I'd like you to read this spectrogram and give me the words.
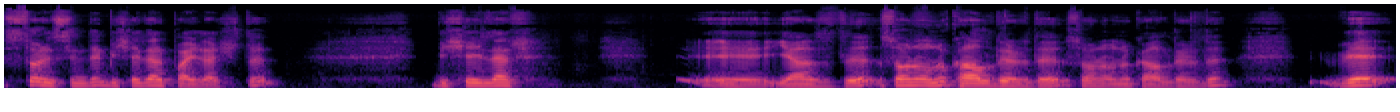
storiesinde bir şeyler paylaştı. Bir şeyler e, yazdı. Sonra onu kaldırdı. Sonra onu kaldırdı. Ve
